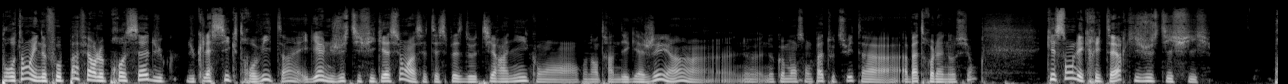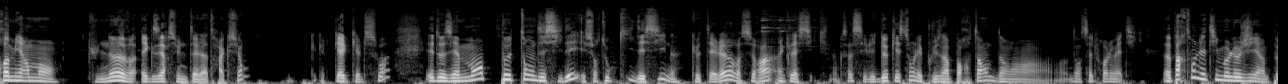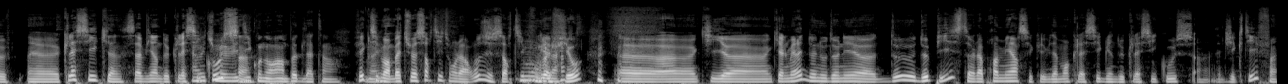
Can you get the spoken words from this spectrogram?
Pour autant, il ne faut pas faire le procès du, classique trop vite. hein. Il y a une justification à cette espèce de tyrannie qu'on est en train de dégager. Hein. Ne, ne commençons pas tout de suite à, à battre la notion. Quels sont les critères qui justifient Premièrement, qu'une œuvre exerce une telle attraction, quelle qu'elle soit. Et deuxièmement, peut-on décider, et surtout qui décide, que telle œuvre sera un classique? Donc ça, c'est les deux questions les plus importantes dans, dans cette problématique. Euh, partons de l'étymologie un peu. Euh, classique, ça vient de Ah oui, classicus. tu m'avais dit qu'on aura un peu de latin. Effectivement, bah tu as sorti ton Larousse, j'ai sorti mon Voilà. Gaffio, euh, qui, euh, qui a le mérite de nous donner euh, deux, deux pistes. La première, c'est qu'évidemment classique vient de classicus, un adjectif,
